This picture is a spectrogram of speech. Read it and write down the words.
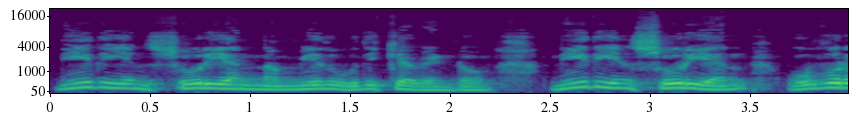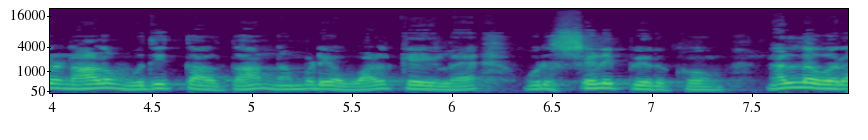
நீதியின் சூரியன் நம் மீது உதிக்க வேண்டும். நீதியின் சூரியன் ஒவ்வொரு நாளும் உதித்தால் தான் நம்முடைய வாழ்க்கையில் ஒரு செழிப்பு இருக்கும் நல்ல ஒரு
